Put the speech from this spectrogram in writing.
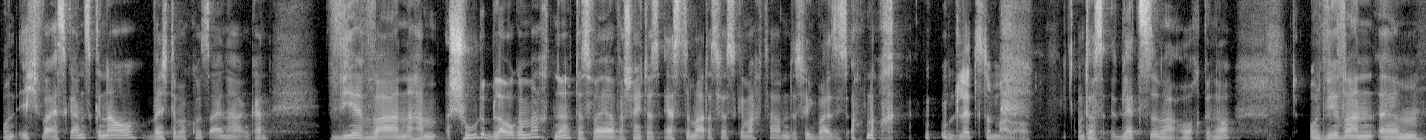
Und ich weiß ganz genau, wenn ich da mal kurz einhaken kann, wir waren, haben Schule blau gemacht, ne? Das war ja wahrscheinlich das erste Mal, dass wir es gemacht haben, deswegen weiß ich es auch noch. Und letzte Mal auch. Und das letzte Mal auch, genau. Und wir waren ähm,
